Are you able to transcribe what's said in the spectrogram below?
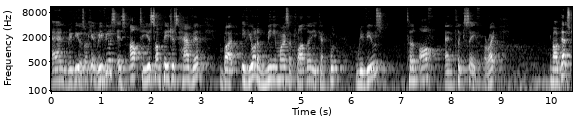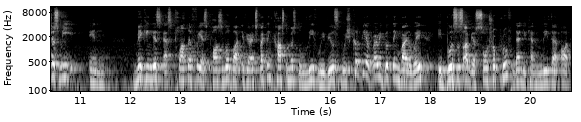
and reviews. Okay, reviews is up to you. Some pages have it, but if you want to minimize the clutter, you can put reviews, turn off, and click save. All right. Now that's just me in making this as clutter free as possible but if you're expecting customers to leave reviews which could be a very good thing by the way it boosts up your social proof then you can leave that on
